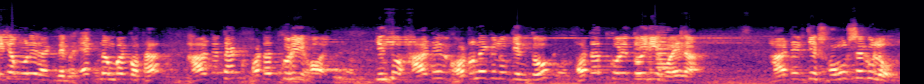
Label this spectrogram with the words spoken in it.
এটা মনে হবে এক নম্বর কথা হার্ট অ্যাটাক হঠাৎ করেই হয়। কিন্তু হার্টের ঘটনাগুলো কিন্তু হঠাৎ করে তৈরি হয় না। হার্টের যে সমস্যাগুলো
